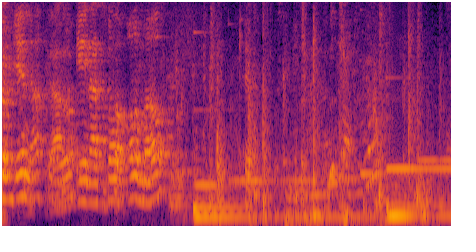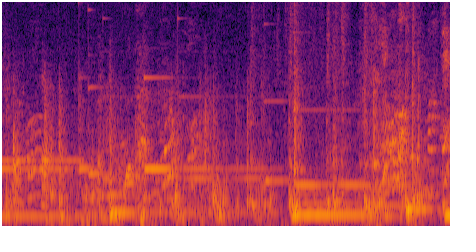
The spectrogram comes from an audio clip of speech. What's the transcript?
Nog één laatste cadeau. Eén laatste Van ons stap. allemaal. Kijk. Wacht, hè.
